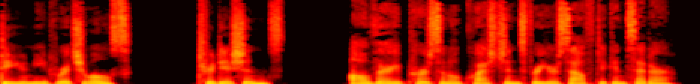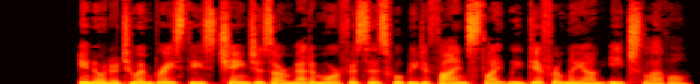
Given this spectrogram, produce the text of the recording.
Do you need rituals? Traditions? All very personal questions for yourself to consider. In order to embrace these changes, our metamorphosis will be defined slightly differently on each level.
